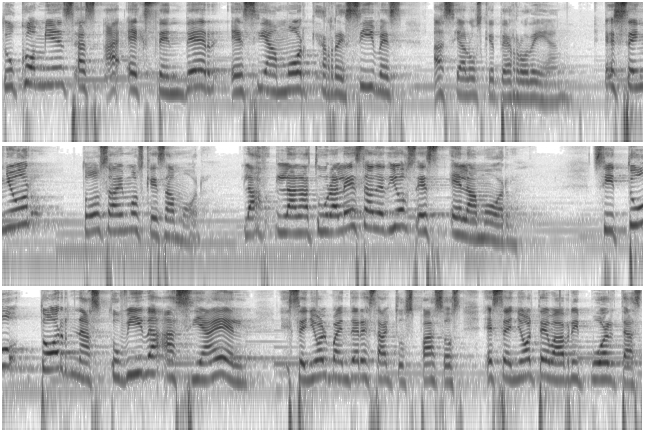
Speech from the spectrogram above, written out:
tú comienzas a extender ese amor que recibes hacia los que te rodean. El Señor, todos sabemos que es amor. La, naturaleza de Dios es el amor. Si tú tornas tu vida hacia Él, el Señor va a enderezar tus pasos. El Señor te va a abrir puertas.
